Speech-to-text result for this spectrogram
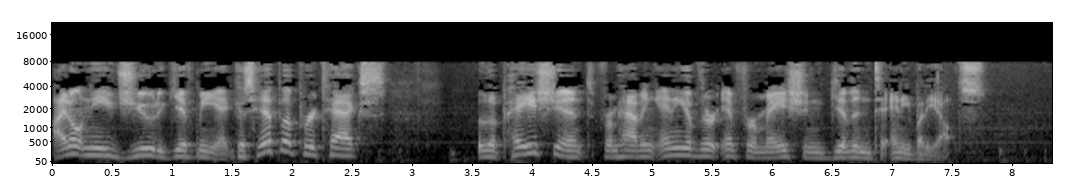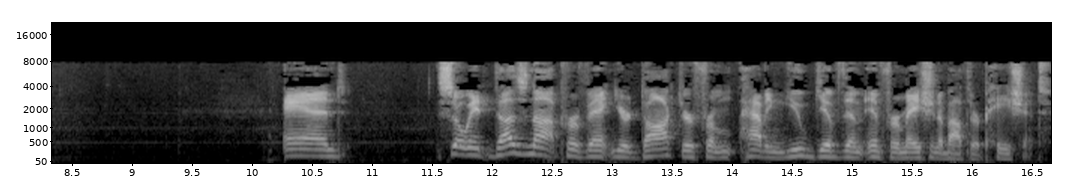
I don't need you to give me, because HIPAA protects the patient from having any of their information given to anybody else. And so it does not prevent your doctor from having you give them information about their patient.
